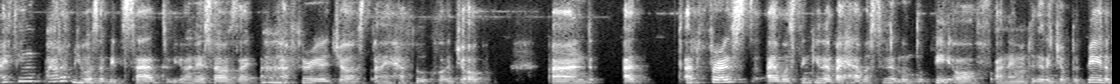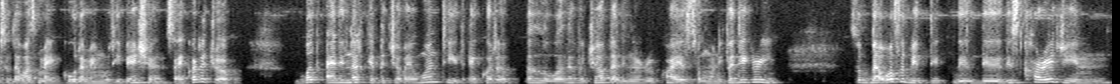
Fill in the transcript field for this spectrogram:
I think part of me was a bit sad, to be honest. I was like, oh, I have to readjust and I have to look for a job. And at at first, I was thinking that I have a student loan to pay off and I want to get a job to pay it off. So that was my goal and my motivation. So I got a job, but I did not get the job I wanted. I got a, a lower level job that didn't require someone with a degree. So that was a bit discouraging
